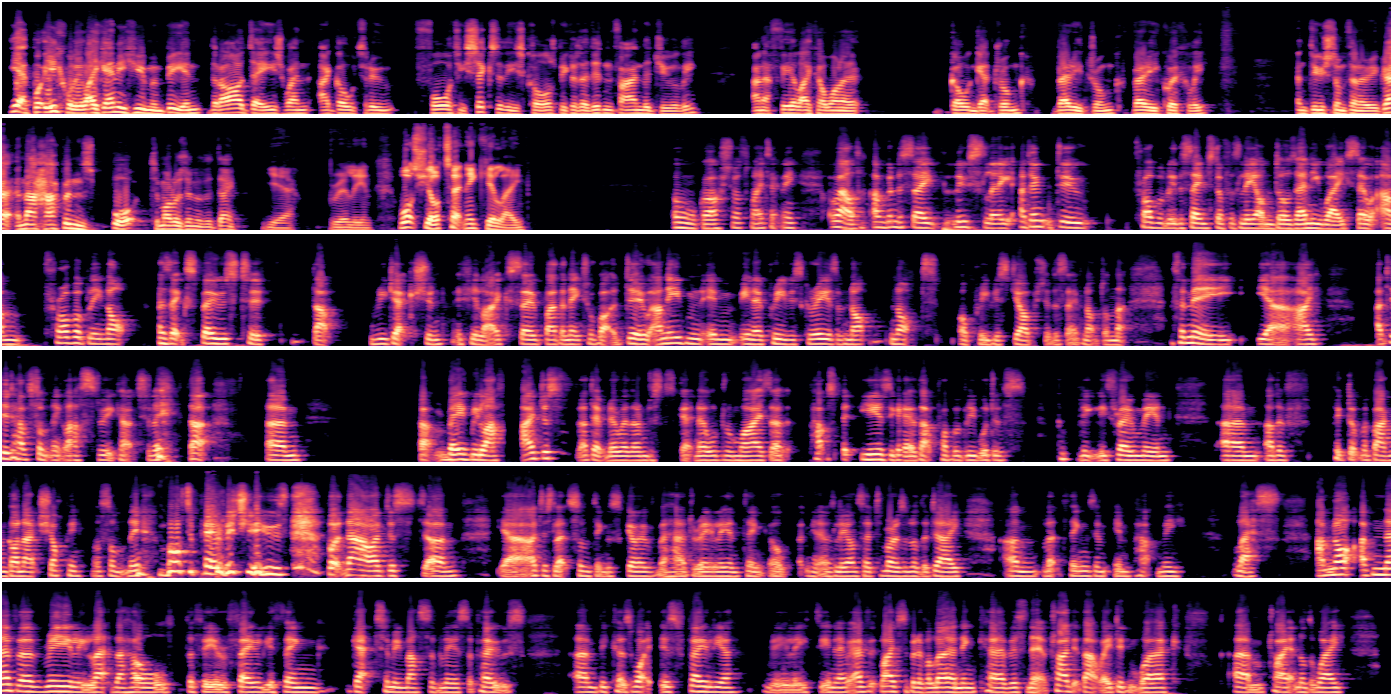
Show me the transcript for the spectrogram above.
Yeah, but equally, like any human being, there are days when I go through forty six of these calls because I didn't find the Julie, and I feel like I want to go and get drunk, very drunk, very quickly, and do something I regret. And that happens, but tomorrow's another day. Yeah, brilliant. What's your technique, Elaine? Oh gosh, what's my technique? Well, I'm going to say loosely, I don't do probably the same stuff as Leon does anyway. So I'm probably not as exposed to that rejection, if you like. So by the nature of what I do, and even in you know previous careers, I've not not or previous job, should I say, I've not done that. For me, yeah, I I did have something last week actually that um, that made me laugh. I just I don't know whether I'm just getting older and wiser. Perhaps years ago that probably would have completely thrown me and um, I'd have picked up my bag and gone out shopping or something, bought a pair of shoes. But now I just, um, yeah, I just let some things go over my head really and think, oh, you know, as Leon said, tomorrow's another day, and let things Im- impact me less. I'm not. I've never really let the whole the fear of failure thing get to me massively, I suppose, um, because what is failure really? You know, life's a bit of a learning curve, isn't it? I tried it that way, didn't work. Um, try it another way.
